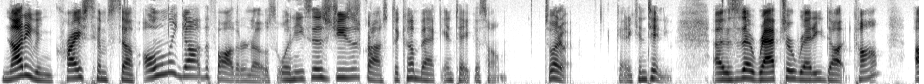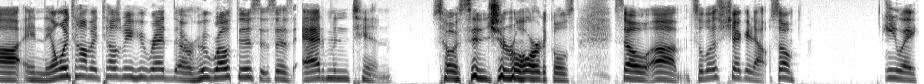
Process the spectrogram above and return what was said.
not even Christ himself. Only God the Father knows when he sends Jesus Christ to come back and take us home. So, anyway, going to continue. Uh, this is at raptureready.com. Uh, and the only time it tells me who read or who wrote this, it says admin 10. So it's in general articles. So um, so let's check it out. So anyway,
